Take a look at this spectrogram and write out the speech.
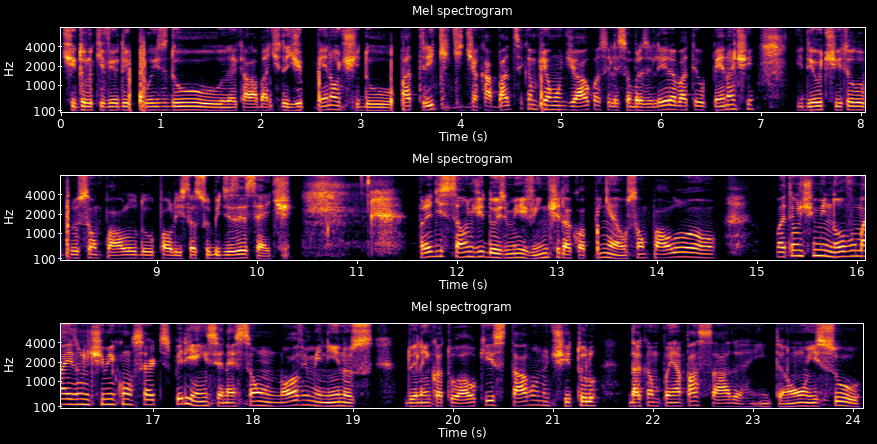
título que veio depois do daquela batida de pênalti do Patrick, que tinha acabado de ser campeão mundial com a seleção brasileira, bateu o pênalti e deu o título para o São Paulo do Paulista Sub-17. Para a edição de 2020 da Copinha, o São Paulo vai ter um time novo, mas um time com certa experiência, né? São nove meninos do elenco atual que estavam no título da campanha passada. Então isso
